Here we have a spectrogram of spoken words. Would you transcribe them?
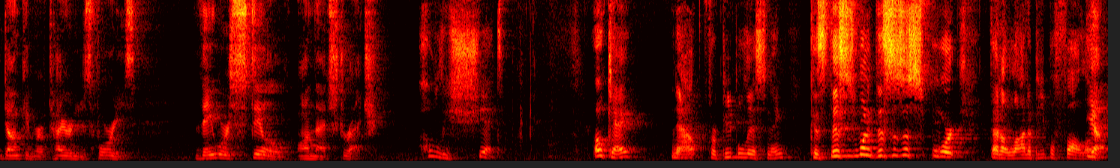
Duncan retired in his 40s, they were still on that stretch. Holy shit. Okay, now for people listening, because this is one, this is a sport that a lot of people follow. Yeah.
